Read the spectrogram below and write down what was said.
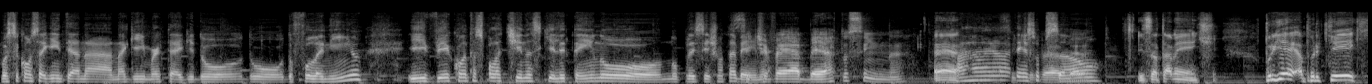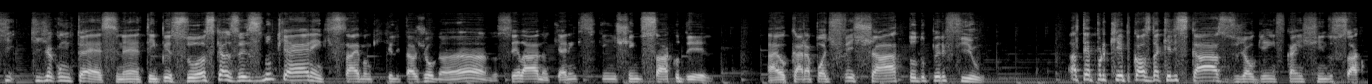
Você consegue entrar na, na gamer tag do, do, do fulaninho e ver quantas platinas que ele tem no, no PlayStation também, Se né? tiver aberto, sim, né? É. Ah, Se tem essa opção. Aberto. Exatamente. Porque, porque que, que, que acontece, né? Tem pessoas que às vezes não querem que saibam o que, que ele tá jogando, sei lá, não querem que fiquem enchendo o saco dele. Aí o cara pode fechar todo o perfil. Até porque, por causa daqueles casos de alguém ficar enchendo o saco.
